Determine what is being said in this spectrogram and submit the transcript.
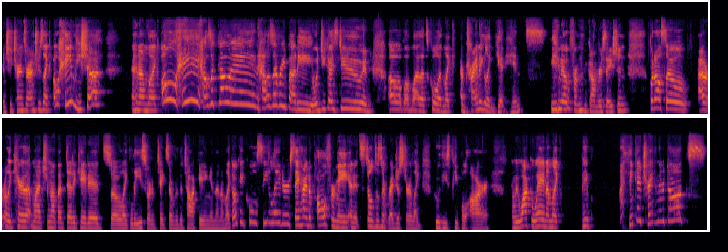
And she turns around, she's like, Oh, hey, Misha. And I'm like, Oh, hey, how's it going? How's everybody? What'd you guys do? And oh, blah blah, that's cool. And like, I'm trying to like get hints, you know, from the conversation, but also I don't really care that much. I'm not that dedicated. So like Lee sort of takes over the talking and then I'm like, okay, cool. See you later. Say hi to Paul for me. And it still doesn't register like who these people are. And we walk away and I'm like, babe, I think I train their dogs.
